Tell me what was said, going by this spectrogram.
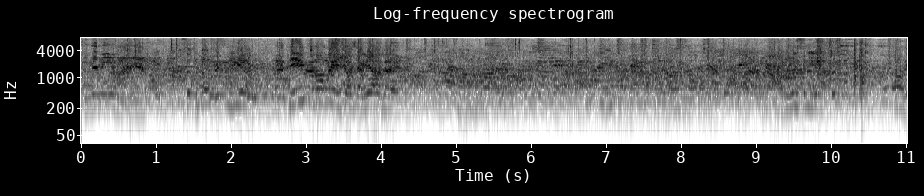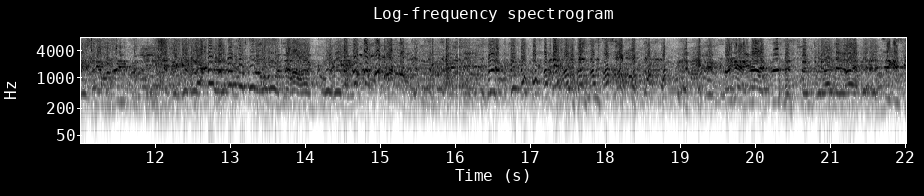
你在那边玩呀？什么东西啊？你一直都被球想要的。好东西啊！你不是一直想要的收纳柜？而且里面还是很很可爱的对这个叫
